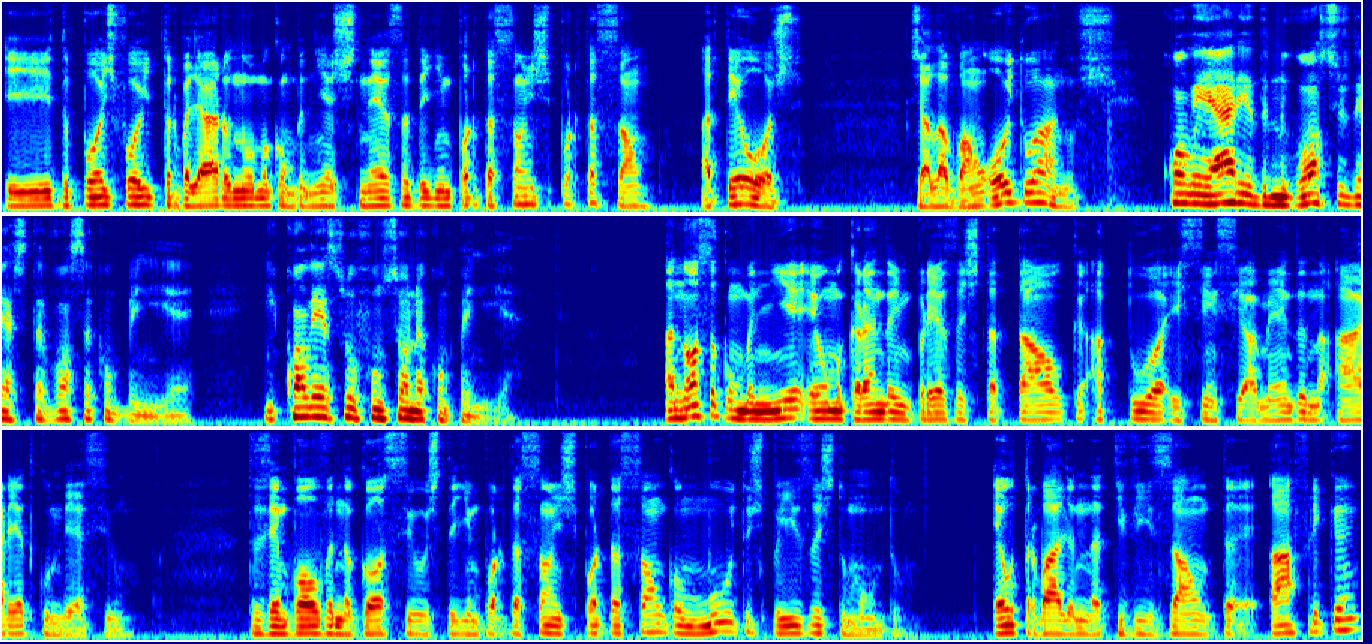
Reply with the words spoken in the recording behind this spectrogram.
e depois fui trabalhar numa companhia chinesa de importação e exportação. Até hoje. Já lá vão oito anos. Qual é a área de negócios desta vossa companhia? E qual é a sua função na companhia? A nossa companhia é uma grande empresa estatal que atua essencialmente na área de comércio. Desenvolve negócios de importação e exportação com muitos países do mundo. Eu trabalho na divisão de África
